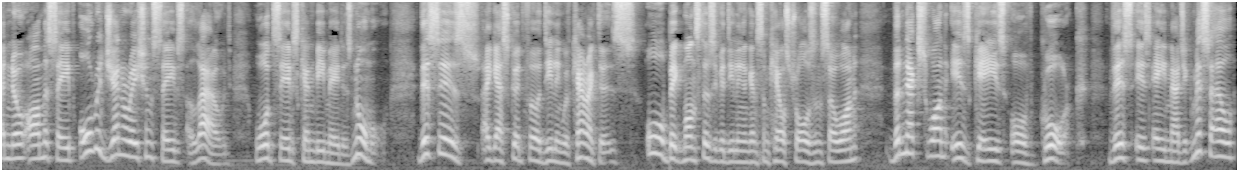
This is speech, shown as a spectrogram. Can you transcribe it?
and no armor save or regeneration saves allowed. Ward saves can be made as normal. This is, I guess, good for dealing with characters, or big monsters if you're dealing against some Chaos Trolls and so on. The next one is Gaze of Gork. This is a magic missile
